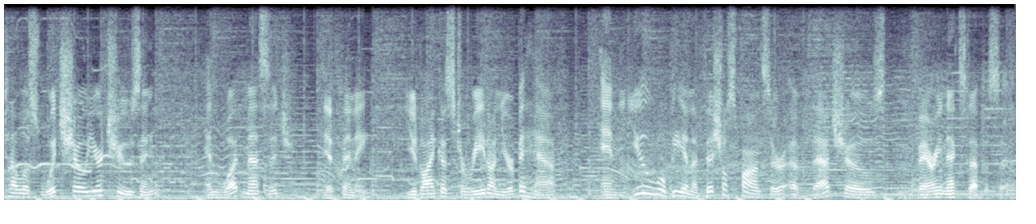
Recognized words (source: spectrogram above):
tell us which show you're choosing and what message, if any, you'd like us to read on your behalf, and you will be an official sponsor of that show's very next episode.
